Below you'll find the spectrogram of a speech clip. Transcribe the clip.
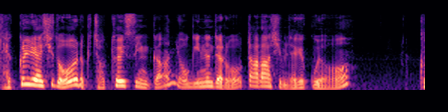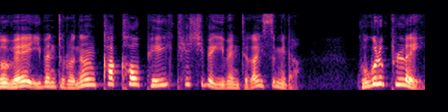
댓글 예시도 이렇게 적혀 있으니까 여기 있는 대로 따라 하시면 되겠고요. 그 외 이벤트로는 카카오페이 캐시백 이벤트가 있습니다. 구글 플레이.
